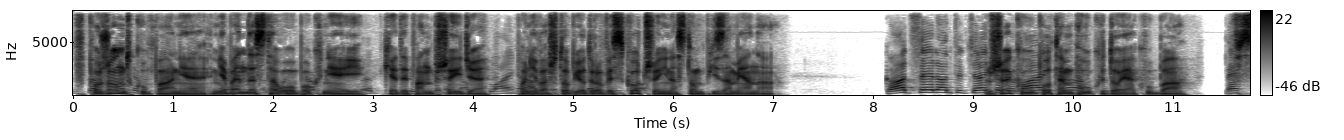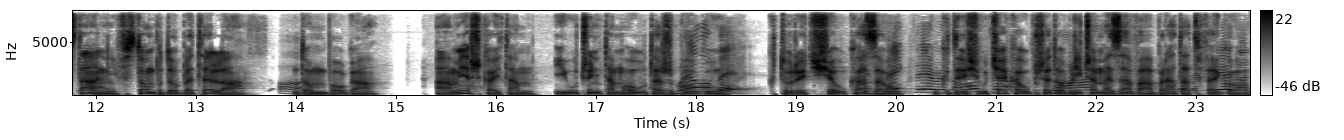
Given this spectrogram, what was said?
W porządku, panie, nie będę stał obok niej, kiedy pan przyjdzie, ponieważ to biodro wyskoczy i nastąpi zamiana. Rzekł potem Bóg do Jakuba: Wstań, wstąp do Betela, dom Boga, a mieszkaj tam i uczyń tam ołtarz Bogu, który ci się ukazał, gdyś uciekał przed obliczem Ezawa, brata twego.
